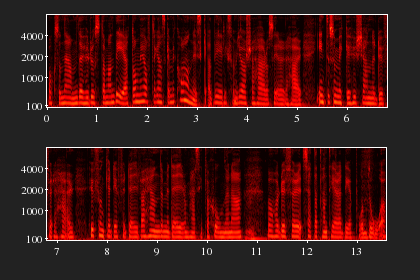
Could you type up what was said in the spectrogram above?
också nämnde. Hur rustar man det? Att de är ofta ganska mekaniska. Det är liksom gör så här och så är det det här. Inte så mycket hur känner du för det här? Hur funkar det för dig? Vad händer med dig i de här situationerna? Mm. Vad har du för sätt att hantera det på då?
